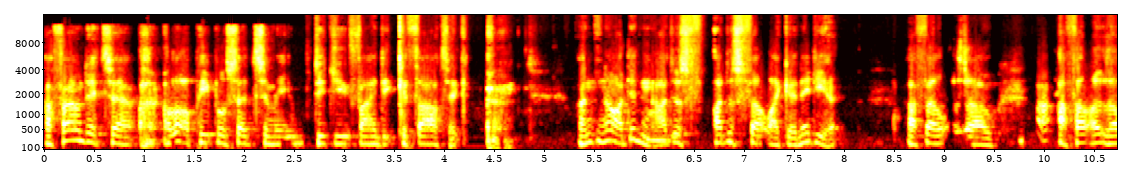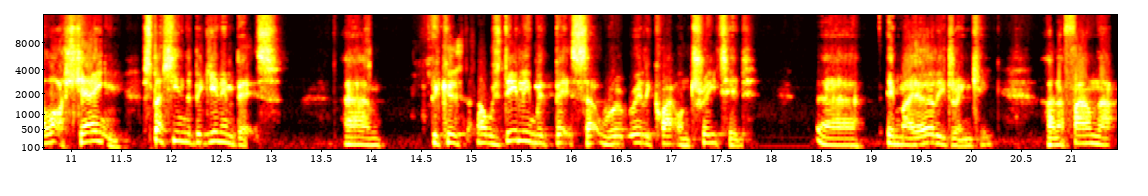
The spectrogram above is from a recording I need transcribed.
I found it. Uh, a lot of people said to me, "Did you find it cathartic?" and no, I didn't. I just I just felt like an idiot. I felt as though I felt there was a lot of shame, especially in the beginning bits. Um, because I was dealing with bits that were really quite untreated uh, in my early drinking, and I found that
